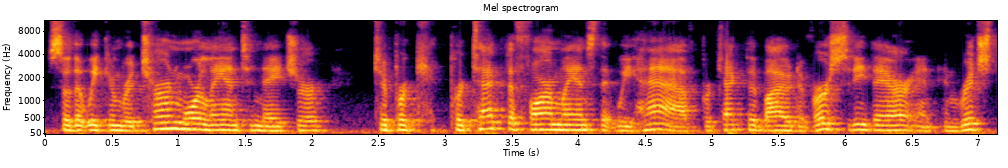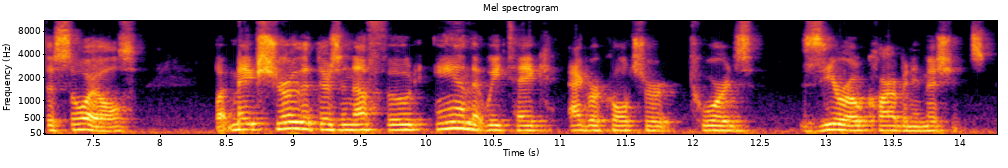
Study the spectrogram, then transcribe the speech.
so that we can return more land to nature, to pr- protect the farmlands that we have, protect the biodiversity there, and enrich the soils, but make sure that there's enough food and that we take agriculture towards zero carbon emissions.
